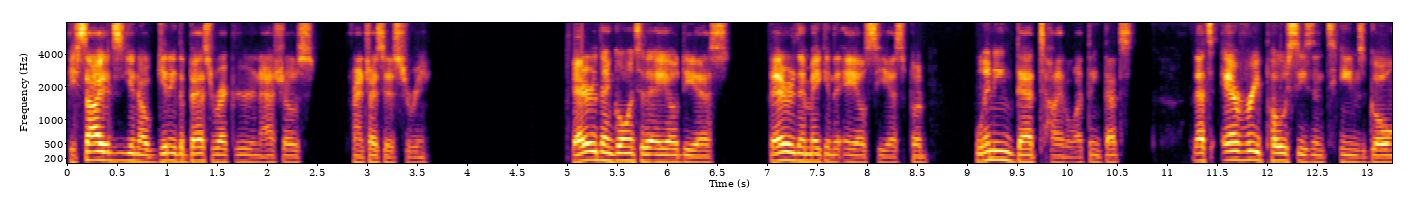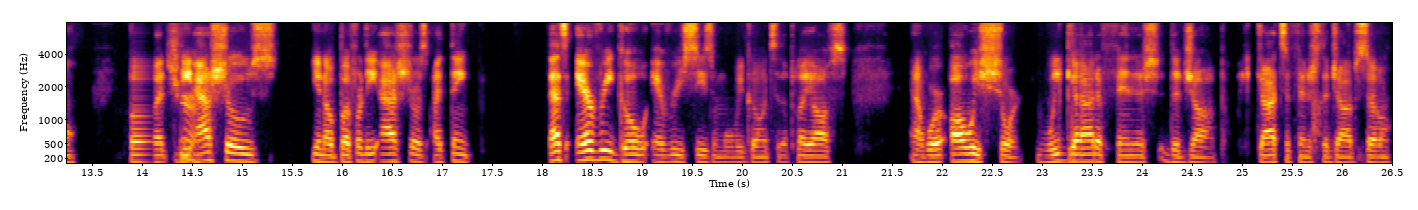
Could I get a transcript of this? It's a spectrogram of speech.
besides, you know, getting the best record in Astros franchise history, better than going to the ALDS, better than making the ALCS, but winning that title, I think that's that's every postseason team's goal. But sure. the Astros, you know, but for the Astros, I think that's every goal every season when we go into the playoffs. And we're always short. We gotta finish the job. We got to finish the job. So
